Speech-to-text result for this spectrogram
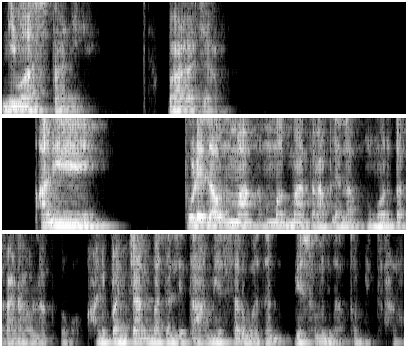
निवासस्थानी बाळाच्या. आणि पुढे जाऊन मा मग मात्र आपल्याला मुहूर्त काढावा लागतो. आणि पंचांग बदलले तर आम्ही सर्वजण विसरून जातो मित्रांनो.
